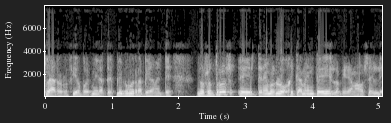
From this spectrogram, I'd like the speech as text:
Claro, Rocío, pues mira, te explico muy rápidamente. Nosotros eh, tenemos lógicamente lo que llamamos el,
